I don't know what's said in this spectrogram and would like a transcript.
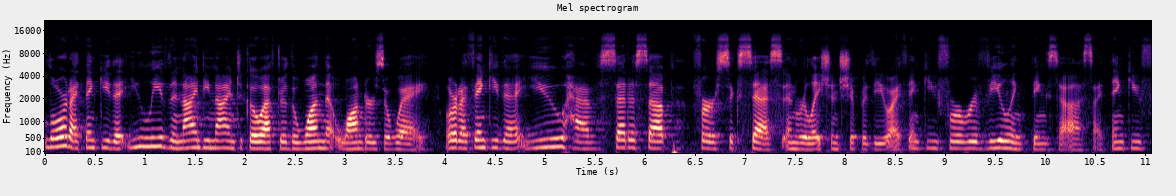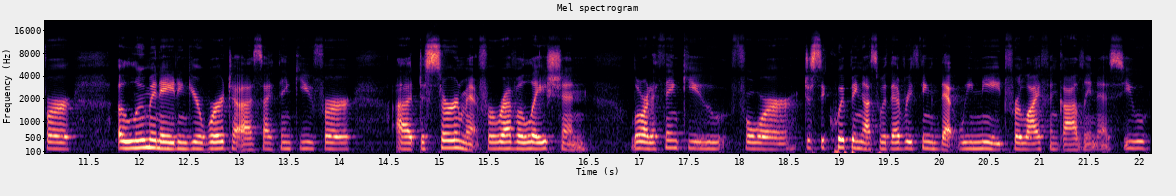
Lord, I thank you that you leave the 99 to go after the one that wanders away. Lord, I thank you that you have set us up for success in relationship with you. I thank you for revealing things to us. I thank you for illuminating your word to us. I thank you for uh, discernment, for revelation. Lord, I thank you for just equipping us with everything that we need for life and godliness. You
